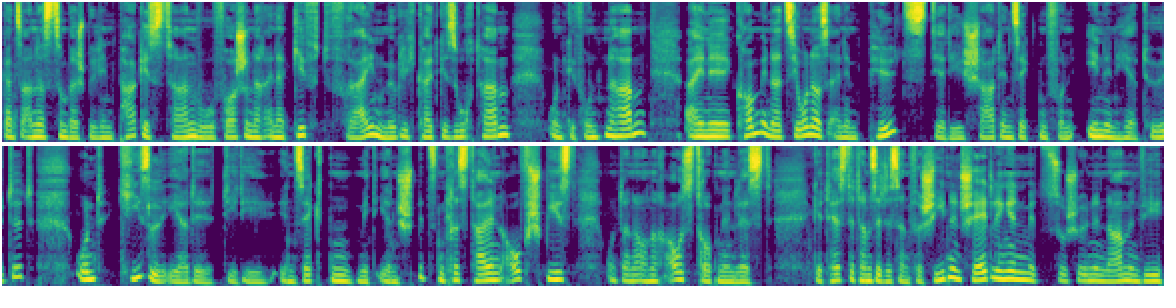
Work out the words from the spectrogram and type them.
Ganz anders zum Beispiel in Pakistan, wo Forscher nach einer giftfreien Möglichkeit gesucht haben und und gefunden haben. Eine Kombination aus einem Pilz, der die Schadinsekten von innen her tötet, und Kieselerde, die die Insekten mit ihren spitzen Kristallen aufspießt und dann auch noch austrocknen lässt. Getestet haben sie das an verschiedenen Schädlingen mit so schönen Namen wie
